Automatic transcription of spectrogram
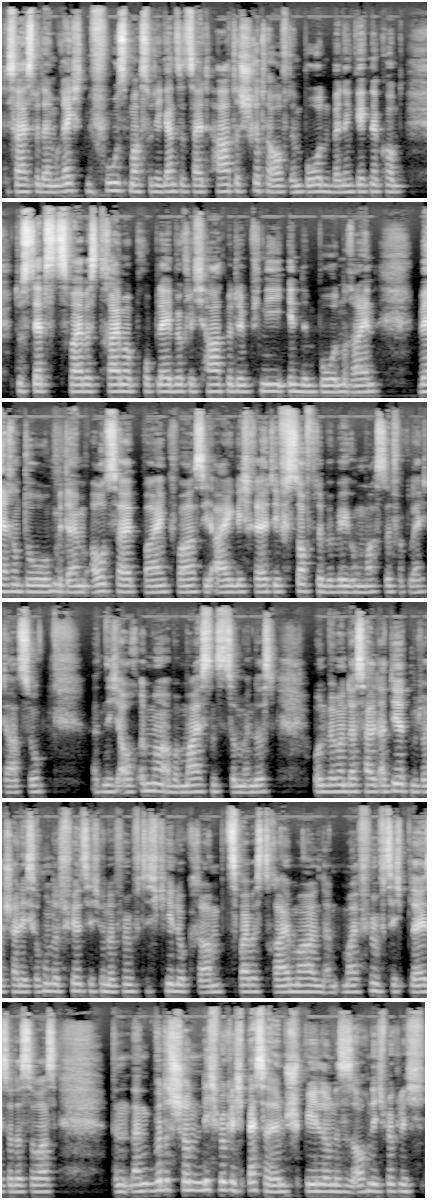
Das heißt, mit deinem rechten Fuß machst du die ganze Zeit harte Schritte auf dem Boden, wenn ein Gegner kommt. Du steppst zwei bis dreimal pro Play wirklich hart mit dem Knie in den Boden rein, während du mit deinem Outside-Bein quasi eigentlich relativ softe Bewegungen machst im Vergleich dazu. Also nicht auch immer, aber meistens zumindest. Und wenn man das halt addiert mit wahrscheinlich so 140, 150 Kilogramm, zwei bis dreimal, dann mal 50 Plays oder sowas, dann, dann wird es schon nicht wirklich besser im Spiel und es ist auch nicht wirklich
